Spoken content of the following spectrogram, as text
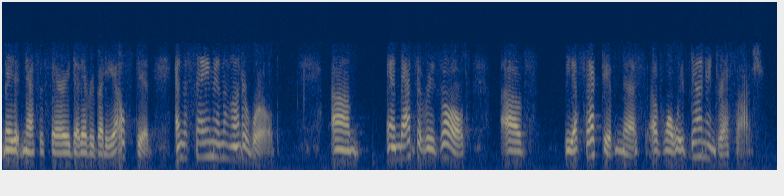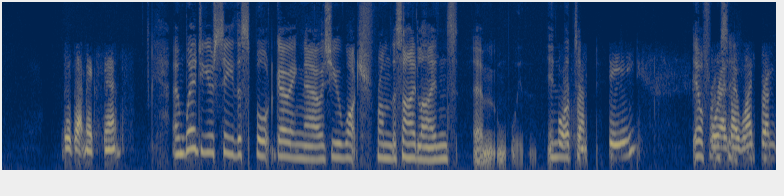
made it necessary that everybody else did. And the same in the hunter world. Um, and that's a result of the effectiveness of what we've done in dressage. Does that make sense? And where do you see the sport going now as you watch from the sidelines um, in or from C, oh, from or as I watch from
